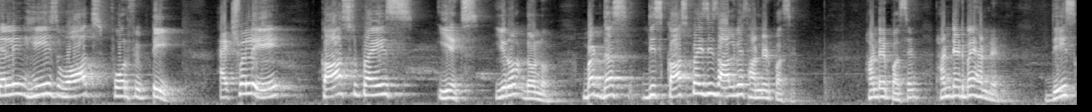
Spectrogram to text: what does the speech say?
Selling his watch four fifty. Actually cost price X you know don't know but thus this cost price is always hundred percent hundred percent hundred by hundred this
